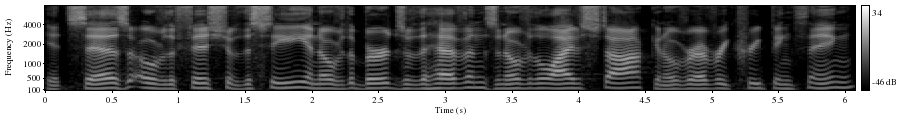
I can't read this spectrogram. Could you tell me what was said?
It says, over the fish of the sea, and over the birds of the heavens, and over the livestock, and over every creeping thing.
